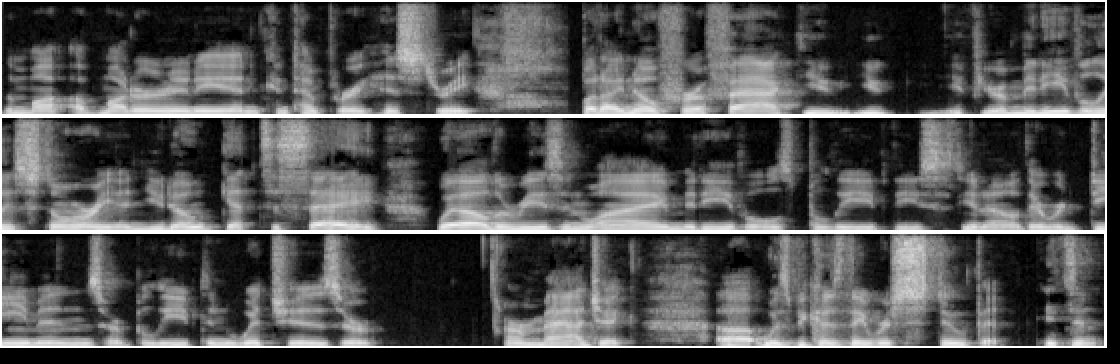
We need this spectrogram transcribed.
the mo- of modernity and contemporary history, but I know for a fact you you if you're a medieval historian, you don't get to say, well, the reason why medievals believed these, you know, there were demons or believed in witches or or magic uh, was because they were stupid. It's an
